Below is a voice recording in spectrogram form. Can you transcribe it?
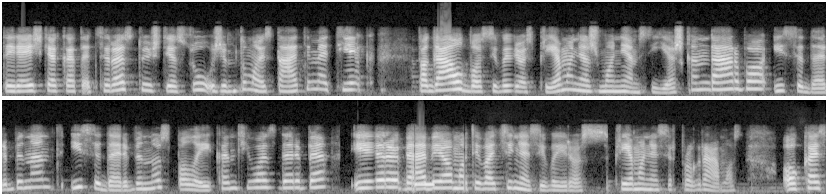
Tai reiškia, kad atsirastų iš tiesų užimtumo įstatymė tiek pagalbos įvairios priemonės žmonėms ieškant darbo, įsidarbinant, įsidarbinus, palaikant juos darbe ir be abejo motivacinės įvairios priemonės ir programos. O kas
